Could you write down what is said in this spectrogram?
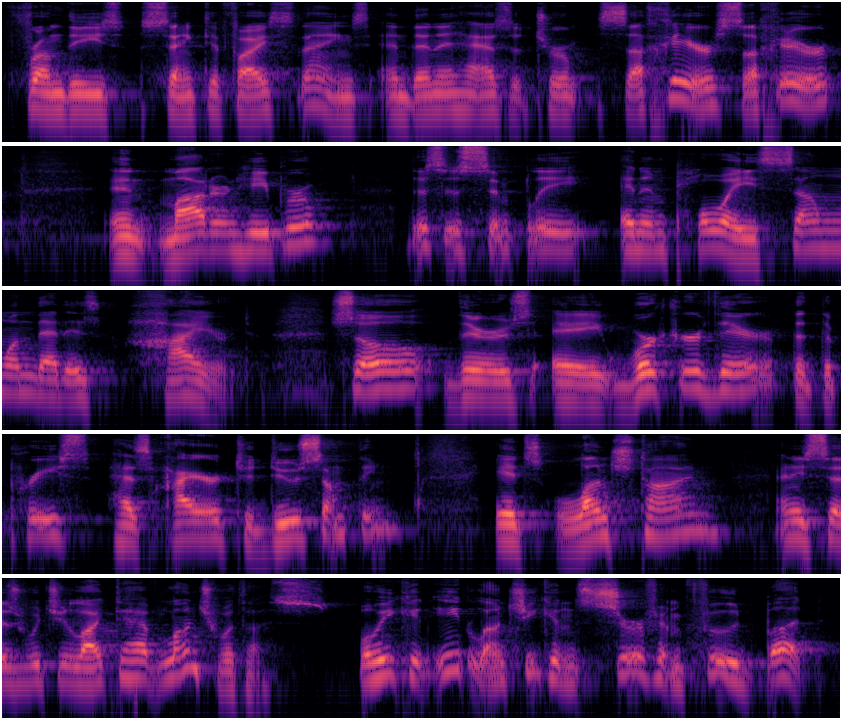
from these sanctified things. And then it has the term sachir. Sachir in modern Hebrew, this is simply an employee, someone that is hired. So there's a worker there that the priest has hired to do something. It's lunchtime, and he says, Would you like to have lunch with us? Well, he can eat lunch, he can serve him food, but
